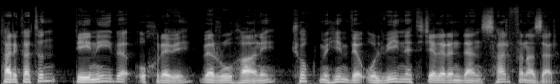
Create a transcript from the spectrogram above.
Tarikatın dini ve uhrevi ve ruhani çok mühim ve ulvi neticelerinden sarf nazar,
